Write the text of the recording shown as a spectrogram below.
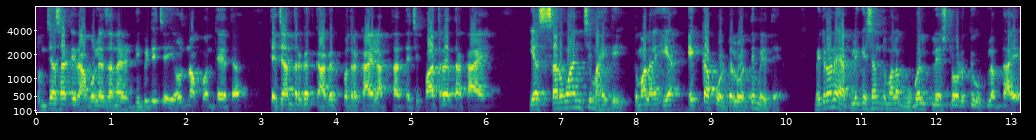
तुमच्यासाठी राबवल्या जाणाऱ्या डीबीटीच्या योजना कोणत्या येतात? त्याच्या अंतर्गत कागदपत्र काय लागतात? त्याची पात्रता काय? या सर्वांची माहिती तुम्हाला या एका पोर्टलवरती मिळते. मित्रांनो ऍप्लिकेशन तुम्हाला गुगल प्ले स्टोअरवरती उपलब्ध आहे.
